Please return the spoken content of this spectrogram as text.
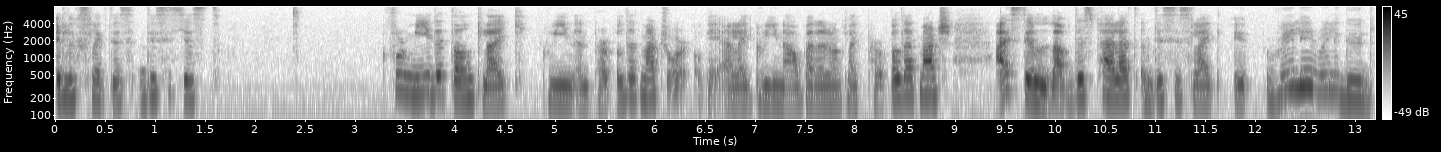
It looks like this. This is just, for me that don't like green and purple that much, or okay, I like green now, but I don't like purple that much. I still love this palette and this is like a really, really good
